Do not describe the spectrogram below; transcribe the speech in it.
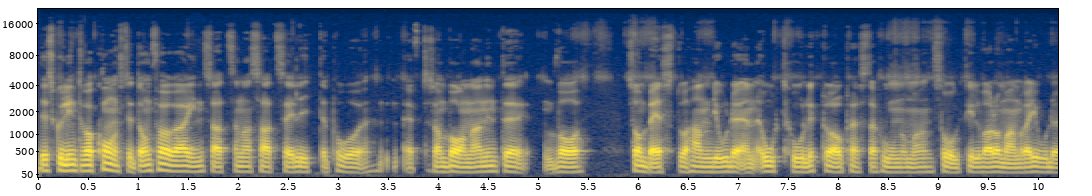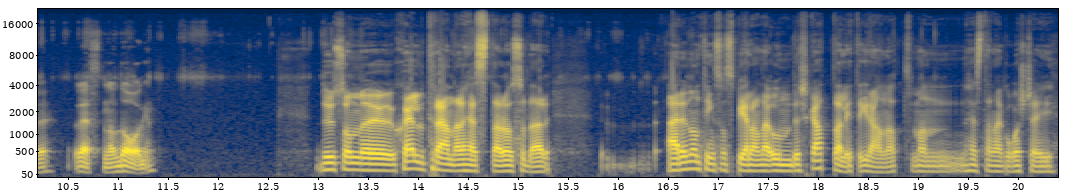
det skulle inte vara konstigt om förra insatserna satt sig lite på eftersom banan inte var som bäst och han gjorde en otroligt bra prestation om man såg till vad de andra gjorde resten av dagen. Du som eh, själv tränar hästar och sådär, är det någonting som spelarna underskattar lite grann? Att man, hästarna går sig,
